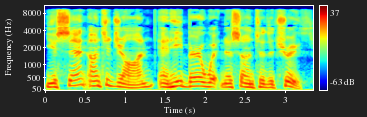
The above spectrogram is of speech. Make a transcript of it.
You sent unto John, and he bare witness unto the truth.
